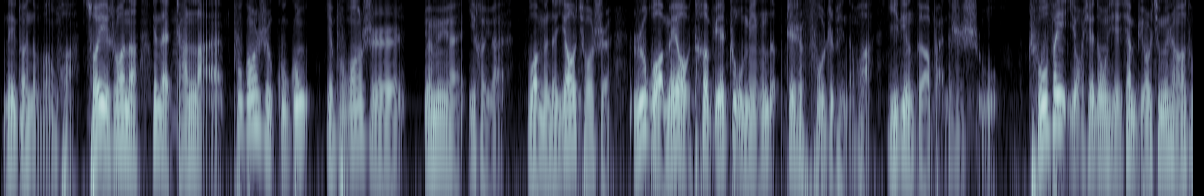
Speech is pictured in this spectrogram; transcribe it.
那段的文化。所以说呢，现在展览不光是故宫，也不光是圆明园、颐和园。我们的要求是，如果没有特别著名的这是复制品的话，一定都要摆的是实物，除非有些东西，像比如《清明上河图》，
